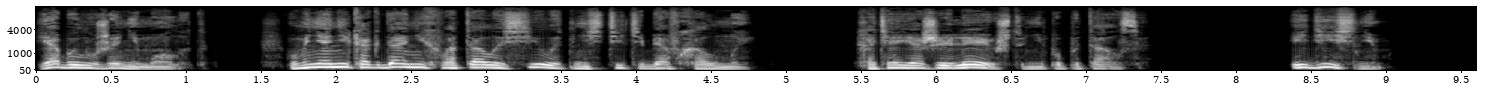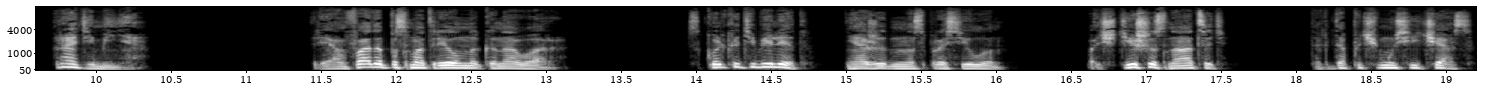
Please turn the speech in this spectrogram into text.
я был уже не молод. У меня никогда не хватало сил отнести тебя в холмы. Хотя я жалею, что не попытался. Иди с ним. Ради меня». Риамфада посмотрел на Коновара. «Сколько тебе лет?» — неожиданно спросил он. «Почти шестнадцать». «Тогда почему сейчас?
